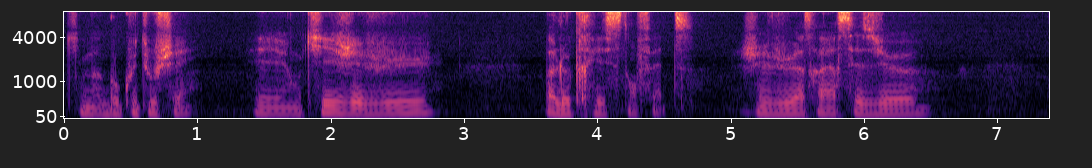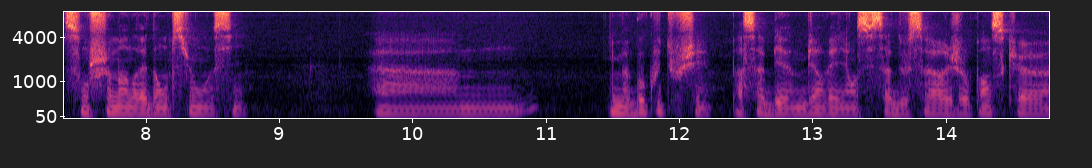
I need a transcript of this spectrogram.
qui m'a beaucoup touché et en qui j'ai vu bah, le Christ en fait. J'ai vu à travers ses yeux son chemin de rédemption aussi. Euh, il m'a beaucoup touché par sa bien- bienveillance et sa douceur et je pense que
